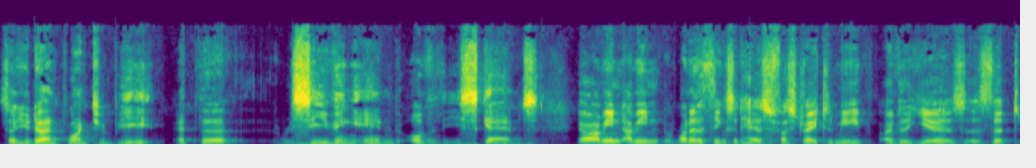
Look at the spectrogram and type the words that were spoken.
So you don't want to be at the receiving end of these scams. Yeah, I mean, I mean, one of the things that has frustrated me over the years is that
